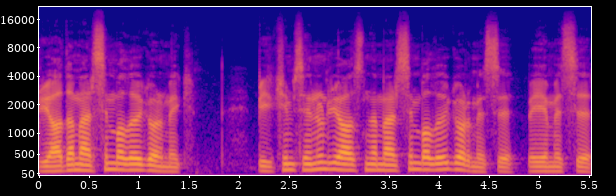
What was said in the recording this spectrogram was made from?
Rüyada mersin balığı görmek. Bir kimsenin rüyasında mersin balığı görmesi ve yemesi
